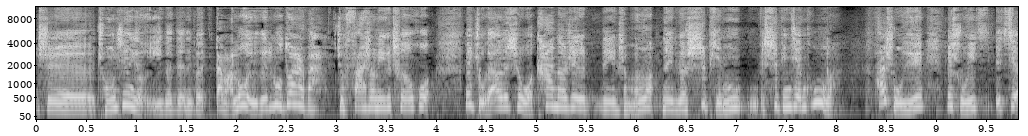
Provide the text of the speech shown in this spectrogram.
是重庆有一个的那个大马路有一个路段吧，就发生了一个车祸。那主要的是我看到这个那什么了，那个视频视频监控了，它属于这属于交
